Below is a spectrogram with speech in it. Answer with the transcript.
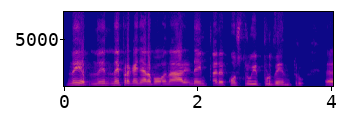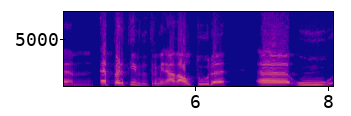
nem, nem, nem para ganhar a bola na área, nem para construir por dentro. Um, a partir de determinada altura, uh, o,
